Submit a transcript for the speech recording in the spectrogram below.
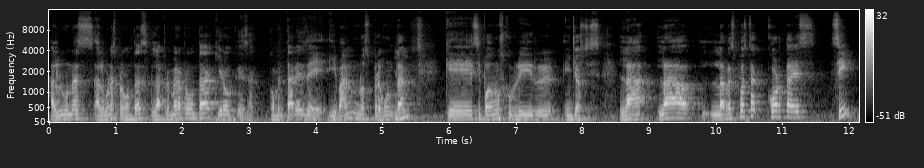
algunas, algunas preguntas. La primera pregunta quiero que comentar es de Iván. Nos pregunta que si podemos cubrir Injustice. La, la, la respuesta corta es sí,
